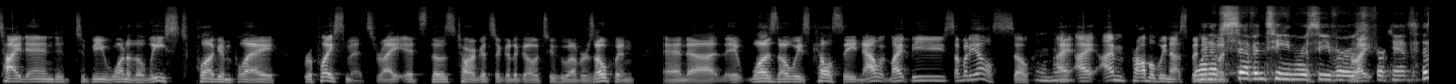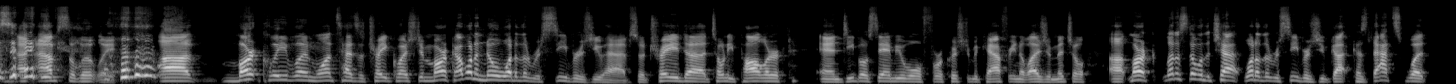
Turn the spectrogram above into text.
tight end to be one of the least plug and play replacements, right? It's those targets are going to go to whoever's open. And uh, it was always Kelce. Now it might be somebody else. So mm-hmm. I, I, am probably not spending one of much, 17 receivers right? for Kansas City. Absolutely. uh, Mark Cleveland once has a trade question. Mark, I want to know what are the receivers you have. So trade uh, Tony Pollard and Deebo Samuel for Christian McCaffrey and Elijah Mitchell. Uh, Mark, let us know in the chat what the receivers you've got because that's what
